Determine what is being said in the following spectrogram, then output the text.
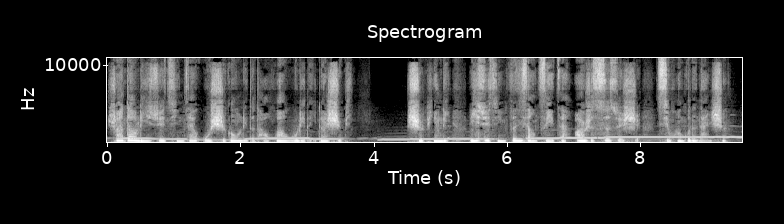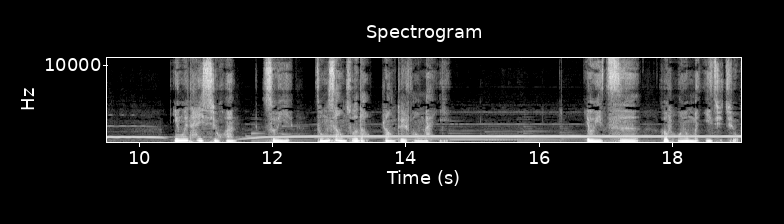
刷到李雪琴在五十公里的桃花坞里的一段视频，视频里李雪琴分享自己在二十四岁时喜欢过的男生，因为太喜欢，所以总想做到让对方满意。有一次和朋友们一起去玩，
